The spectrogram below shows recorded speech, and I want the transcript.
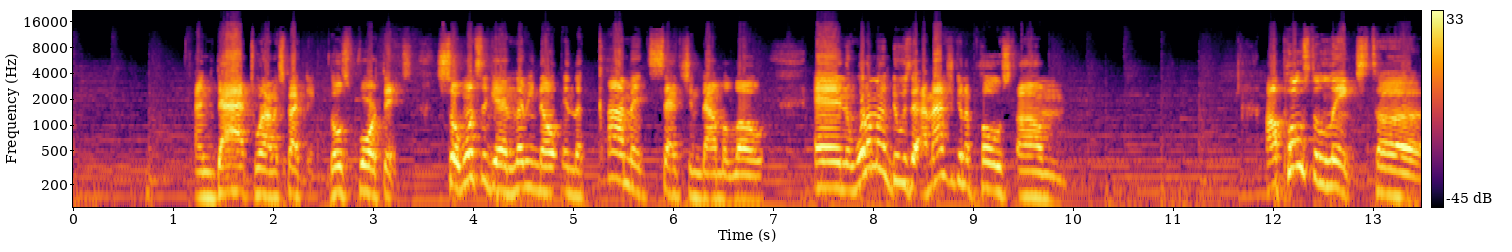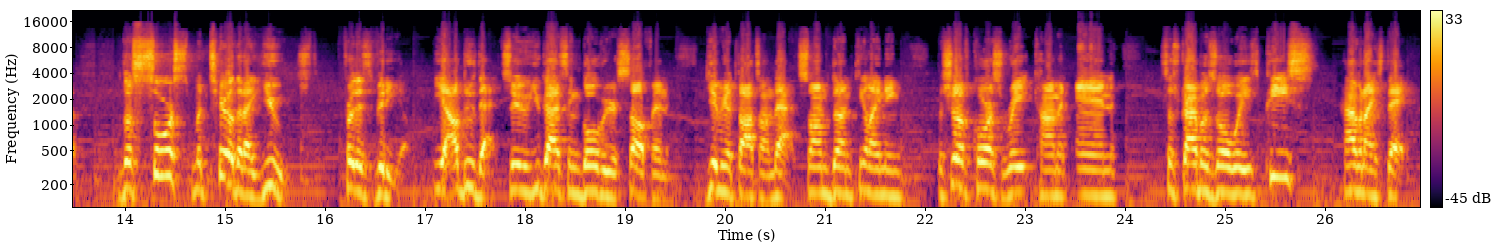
And that's what I'm expecting. Those four things. So once again, let me know in the comment section down below. And what I'm going to do is that I'm actually going to post, um, I'll post the links to the source material that I used for this video. Yeah, I'll do that. So you guys can go over yourself and give me your thoughts on that. So I'm done King Lightning. Be sure, of course, rate, comment, and subscribe as always. Peace. Have a nice day.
